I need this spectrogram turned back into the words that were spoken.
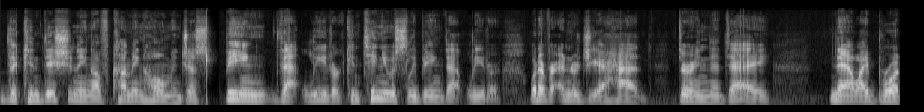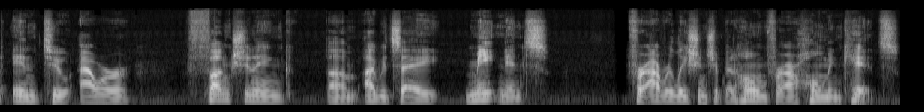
the conditioning of coming home and just being that leader, continuously being that leader. Whatever energy I had during the day, now I brought into our functioning, um, I would say, maintenance for our relationship at home, for our home and kids.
